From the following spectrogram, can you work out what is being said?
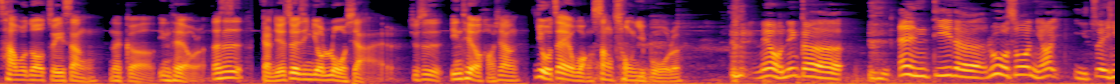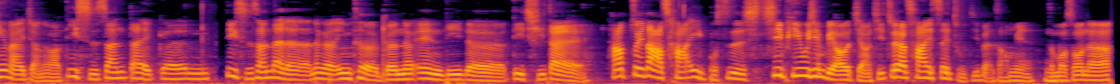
差不多追上那个 Intel 了，但是感觉最近又落下来了，就是 Intel 好像又在往上冲一波了。没有那个 M D 的，如果说你要以最新来讲的话，第十三代跟第十三代的那个英特尔跟那个 M D 的第七代，它最大差异不是 CPU 先不要讲，其实最大差异是在主机板上面。怎么说呢？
